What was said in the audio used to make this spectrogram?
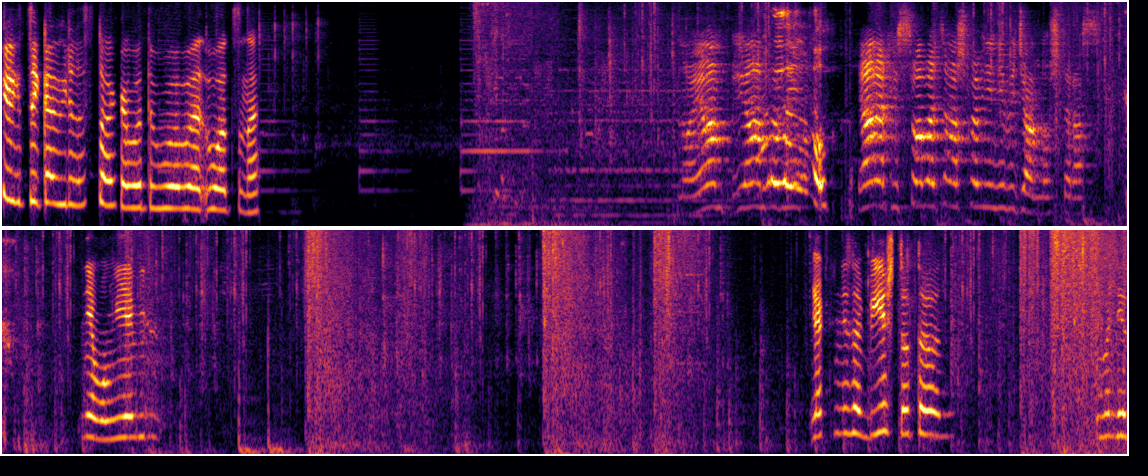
Ja chcę Kamila Stoka, bo to było mo- mocne. No ja mam, ja mam pewnie... Ja mam jakieś słabe, ty masz pewnie niewidzialność teraz. Nie, bo mi nie. Jak mnie zabijesz, to to... to będzie...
